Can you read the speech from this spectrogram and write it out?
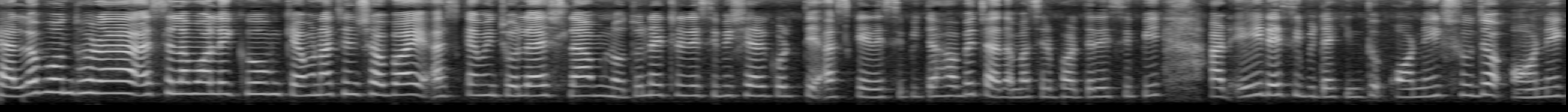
হ্যালো বন্ধুরা, আসসালামু আলাইকুম। কেমন আছেন সবাই? আজকে আমি চলে আসলাম নতুন একটা রেসিপি শেয়ার করতে। আজকে রেসিপিটা হবে চাদা মাছের ভর্তা রেসিপি আর এই রেসিপিটা কিন্তু অনেক সোজা, অনেক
